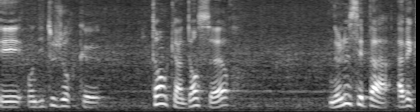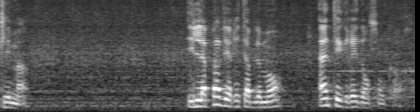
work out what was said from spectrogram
Et on dit toujours que tant qu'un danseur ne le sait pas avec les mains, il ne l'a pas véritablement intégré dans son corps.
